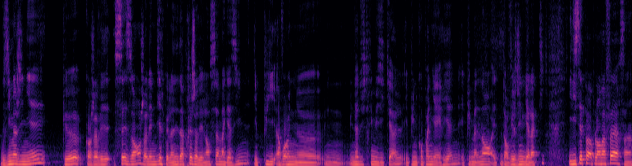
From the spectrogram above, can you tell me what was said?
vous imaginiez que quand j'avais 16 ans, j'allais me dire que l'année d'après, j'allais lancer un magazine et puis avoir une, une, une industrie musicale et puis une compagnie aérienne et puis maintenant être dans Virgin Galactic. Il dit c'est pas un plan d'affaires ça.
